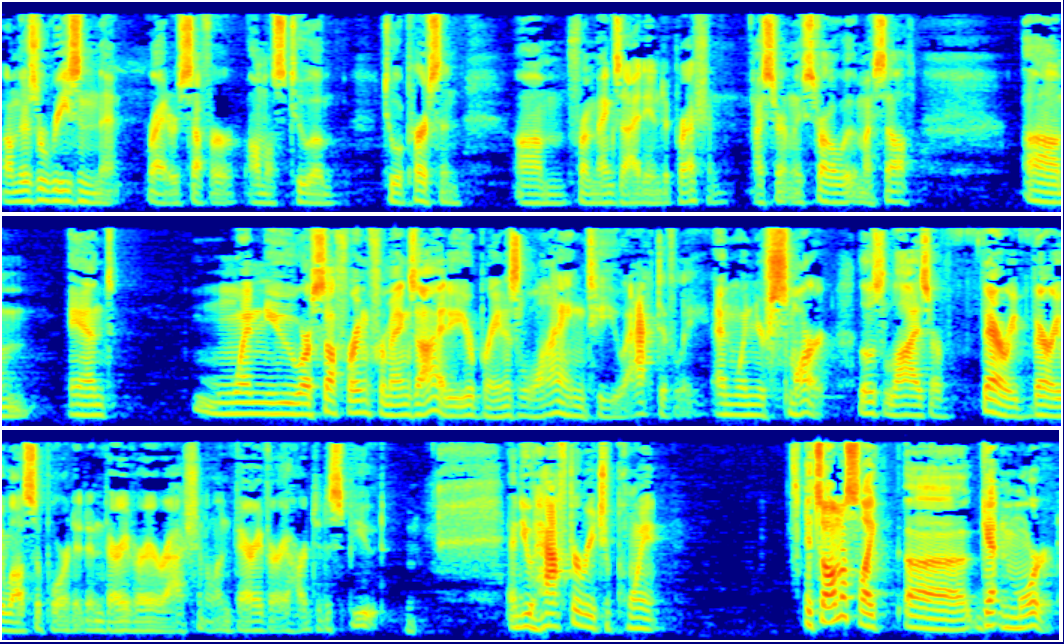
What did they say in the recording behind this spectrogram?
Um, there's a reason that writers suffer almost to a to a person um, from anxiety and depression. I certainly struggle with it myself. Um, and when you are suffering from anxiety, your brain is lying to you actively. And when you're smart, those lies are very, very well supported and very, very rational and very, very hard to dispute. And you have to reach a point. It's almost like uh, getting mortared.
